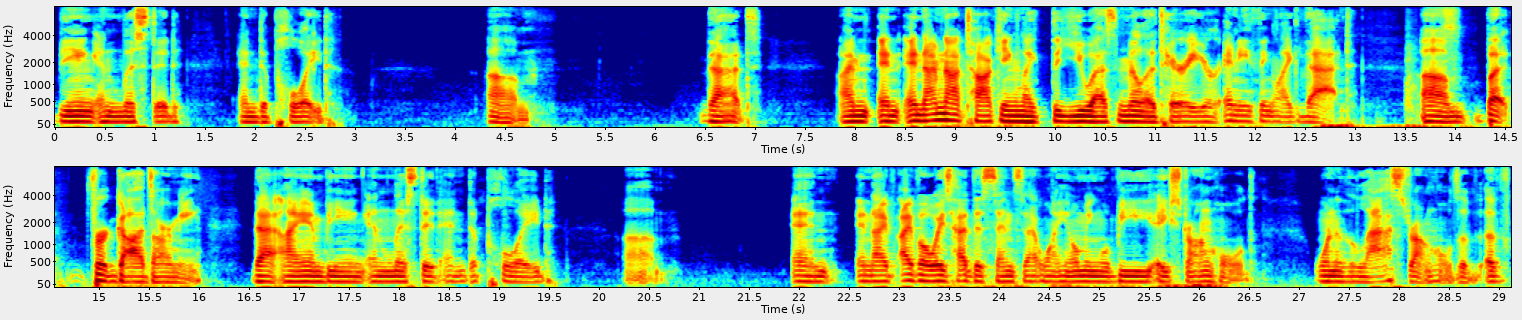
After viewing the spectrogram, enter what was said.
being enlisted and deployed. Um, that I'm and and I'm not talking like the U.S. military or anything like that, um, but for God's army, that I am being enlisted and deployed, um, and and I've I've always had this sense that Wyoming will be a stronghold, one of the last strongholds of of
